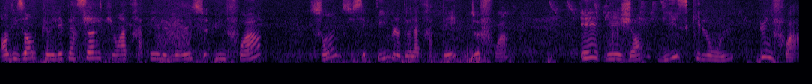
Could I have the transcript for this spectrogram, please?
en disant que les personnes qui ont attrapé le virus une fois sont susceptibles de l'attraper deux fois et des gens disent qu'ils l'ont eu une fois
